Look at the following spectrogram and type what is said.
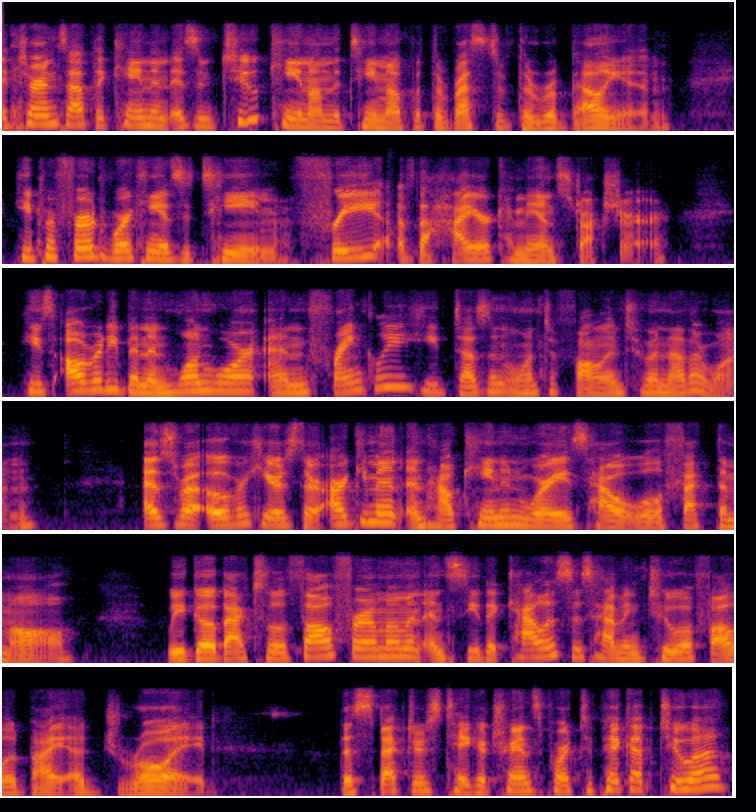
It turns out that Kanan isn't too keen on the team up with the rest of the rebellion. He preferred working as a team, free of the higher command structure. He's already been in one war, and frankly, he doesn't want to fall into another one. Ezra overhears their argument and how Kanan worries how it will affect them all. We go back to Lothal for a moment and see that Kallus is having Tua followed by a droid. The Spectres take a transport to pick up Tua,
